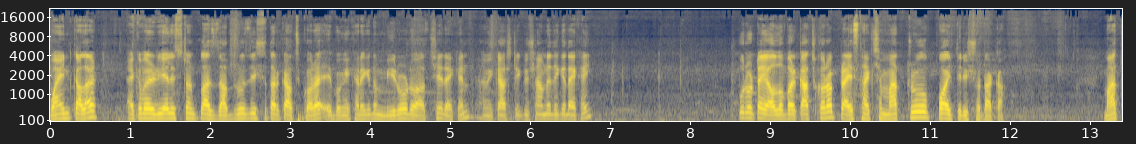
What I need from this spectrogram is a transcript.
ওয়াইন কালার। একেবারে রিয়েল স্টোন প্লাস জাদ্রোজি তার কাজ করা। এবং এখানে কিন্তু মিররও আছে। দেখেন, আমি কাজটা একটু সামনে থেকে দেখাই। পুরোটাই অল ওভার কাজ করা। প্রাইস থাকছে মাত্র পঁয়ত্রিশশো টাকা। মাত্র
